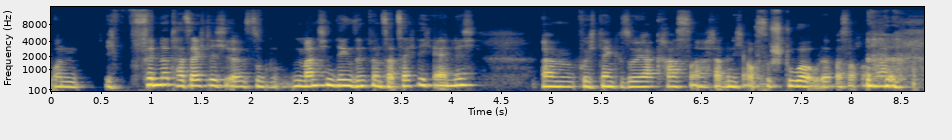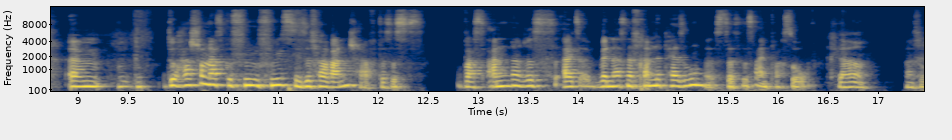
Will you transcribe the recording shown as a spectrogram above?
Und ich finde tatsächlich, äh, so in manchen Dingen sind wir uns tatsächlich ähnlich, ähm, wo ich denke, so ja krass, ach, da bin ich auch so stur oder was auch immer. ähm, du, du hast schon das Gefühl, du fühlst diese Verwandtschaft. Das ist was anderes, als wenn das eine fremde Person ist. Das ist einfach so. Klar. Also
